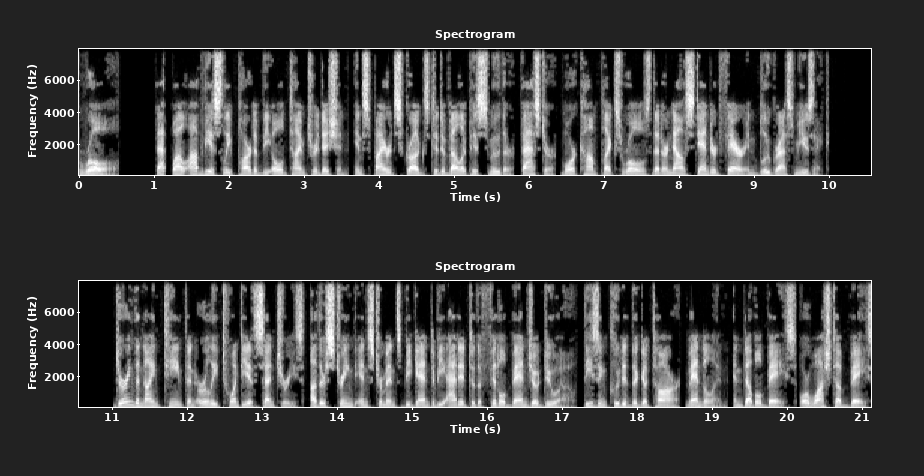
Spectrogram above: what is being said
roll that, while obviously part of the old-time tradition, inspired Scruggs to develop his smoother, faster, more complex rolls that are now standard fare in bluegrass music. During the 19th and early 20th centuries, other stringed instruments began to be added to the fiddle-banjo duo. These included the guitar, mandolin, and double bass or washtub bass,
